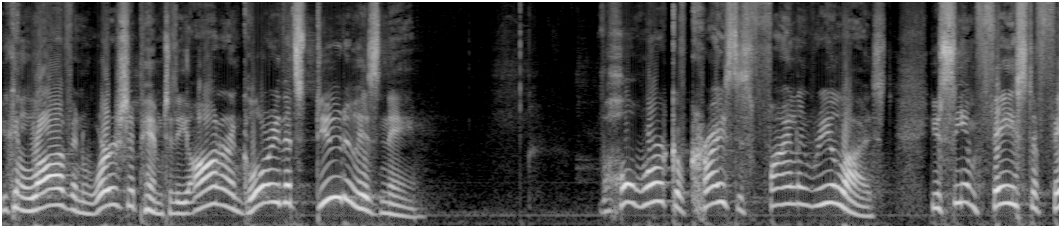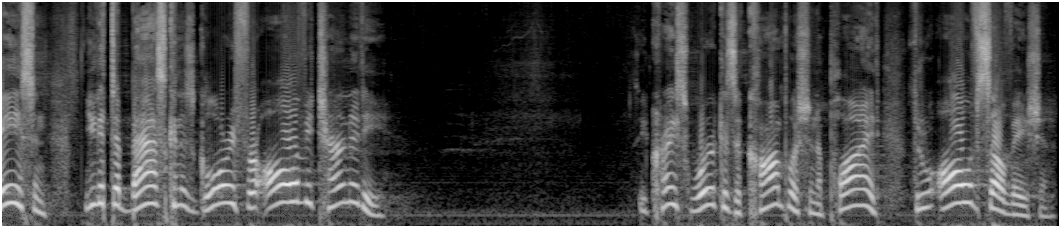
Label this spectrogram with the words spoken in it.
You can love and worship Him to the honor and glory that's due to His name. The whole work of Christ is finally realized. You see him face to face, and you get to bask in his glory for all of eternity. See, Christ's work is accomplished and applied through all of salvation.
